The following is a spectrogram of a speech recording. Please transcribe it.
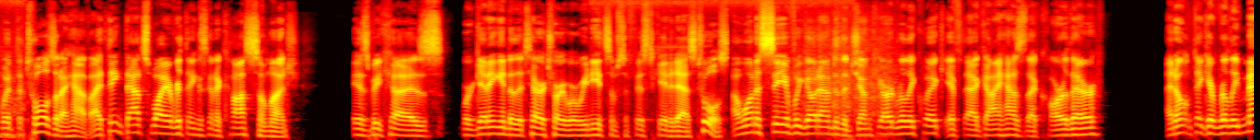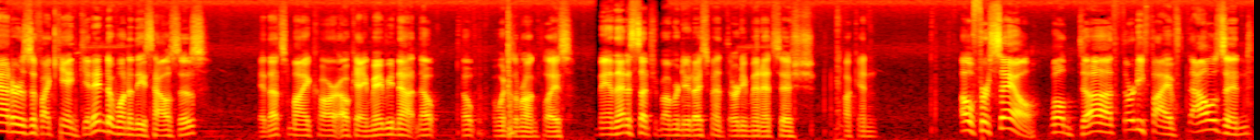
with the tools that I have. I think that's why everything's going to cost so much is because we're getting into the territory where we need some sophisticated ass tools. I want to see if we go down to the junkyard really quick if that guy has that car there. I don't think it really matters if I can't get into one of these houses. Okay, that's my car. Okay, maybe not. Nope. Nope. I went to the wrong place. Man, that is such a bummer, dude. I spent 30 minutes-ish fucking... Oh, for sale. Well, duh. 35,000.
